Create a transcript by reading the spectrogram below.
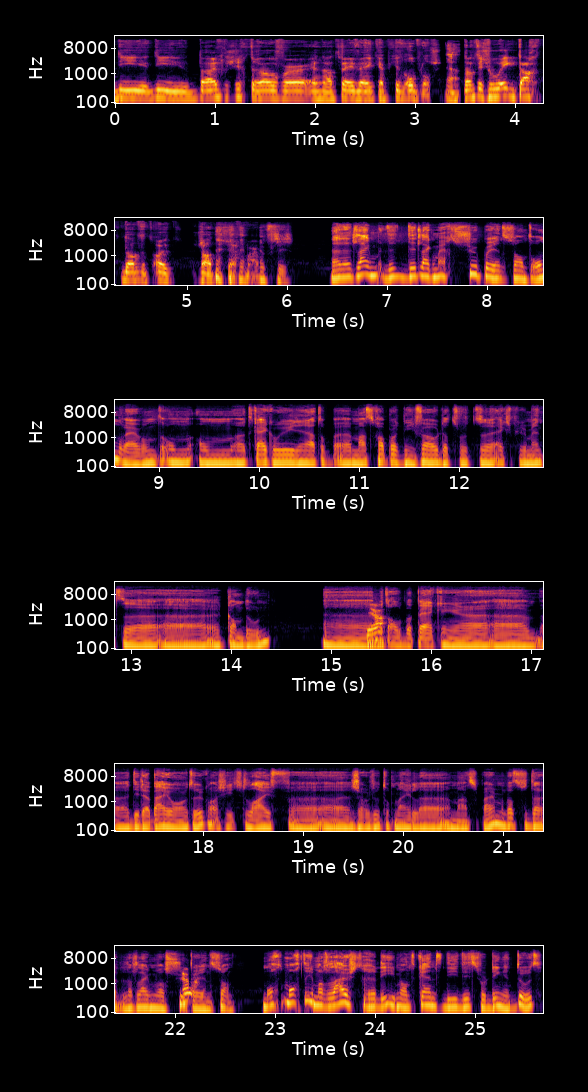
die, die buigen zich erover. En na twee weken heb je een oplossing. Ja. Dat is hoe ik dacht dat het ooit zat, zeg maar. precies. Nou, dit, lijkt me, dit, dit, lijkt me echt een super interessant onderwerp. Om, om, om te kijken hoe je inderdaad op maatschappelijk niveau dat soort experimenten kan doen. Ja. Met alle beperkingen die daarbij horen natuurlijk. Als je iets live zo doet op een hele maatschappij. Maar dat, dat, dat lijkt me wel super ja. interessant. Mocht, mocht iemand luisteren die iemand kent die dit soort dingen doet.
